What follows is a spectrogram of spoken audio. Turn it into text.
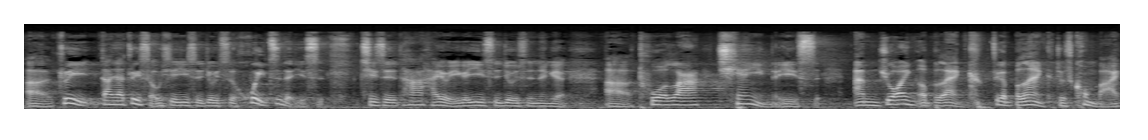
呃，最大家最熟悉的意思就是绘制的意思。其实它还有一个意思，就是那个啊拖拉牵引的意思。I'm drawing a blank，这个 blank 就是空白。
